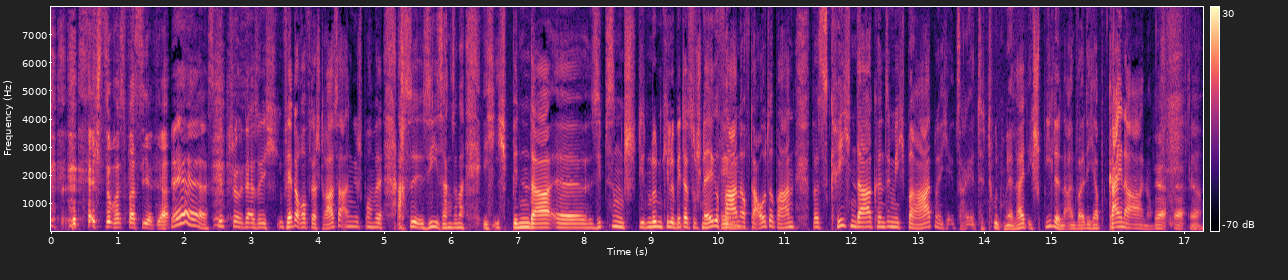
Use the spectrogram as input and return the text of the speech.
Echt sowas passiert, ja? Ja, ja, ja, es gibt schon, also ich werde auch auf der Straße angesprochen. Ach, Sie, sagen Sie mal, ich, ich bin da äh, 17 Stundenkilometer zu schnell gefahren mhm. auf der Autobahn. Was kriechen da? Können Sie mich beraten? Und ich sage, tut mir leid, ich spiele einen Anwalt, ich habe keine Ahnung. Ja, ja, ja.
